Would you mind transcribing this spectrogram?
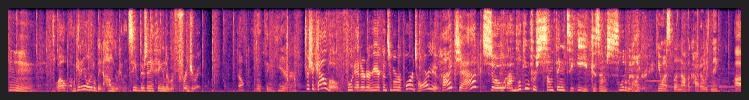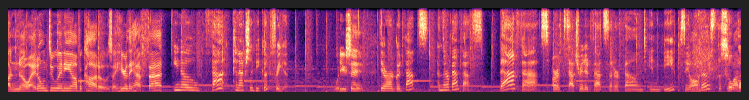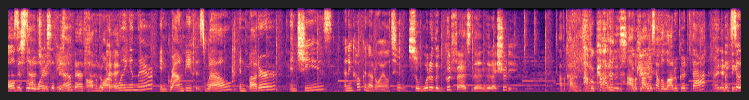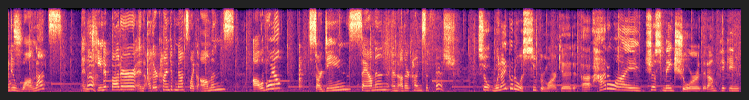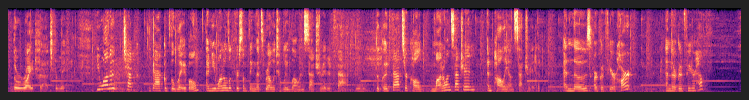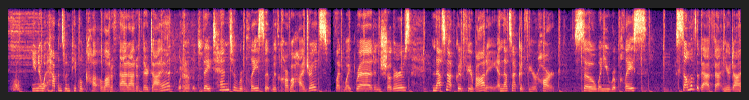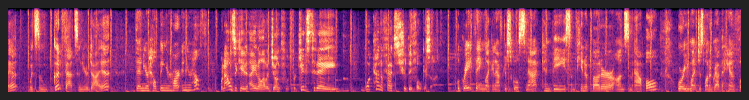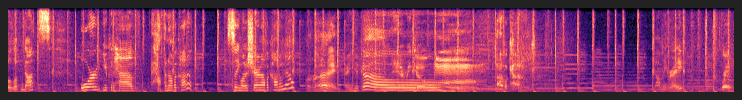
Hmm. Well, I'm getting a little bit hungry. Let's see if there's anything in the refrigerator. No, nothing here. Trisha Calvo, food editor here at Consumer Reports. How are you? Hi, Jack. So I'm looking for something to eat because I'm just a little bit hungry. Do you want to split an avocado with me? Uh, no, I don't do any avocados. I hear they have fat. You know, fat can actually be good for you. What are you saying? There are good fats and there are bad fats. Bad fats are saturated fats that are found in beef. See all this? this So a lot of all this little white stuff is the Yep, bad All fat, the okay. marbling in there. In ground beef as well, in butter, in cheese, and in coconut oil too. So what are the good fats then that I should eat? Avocados. Avocados. Avocados have a lot of good fat, Right, but so else? do walnuts and Huh. peanut butter and other kind of nuts like almonds, olive oil, sardines, salmon, and other kinds of fish. So when I go to a supermarket, uh, how do I just make sure that I'm picking the right fats for me? You want to check the back of the label and you want to look for something that's relatively low in saturated fat. The good fats are called monounsaturated and polyunsaturated. And those are good for your heart and they're good for your health. You know what happens when people cut a lot of fat out of their diet? What happens? They tend to replace it with carbohydrates like white bread and sugars, and that's not good for your body and that's not good for your heart. So when you replace some of the bad fat in your diet with some good fats in your diet, then you're helping your heart and your health. When I was a kid, I ate a lot of junk food. For kids today, what kind of fats should they focus on? A great thing like an after school snack can be some peanut butter on some apple, or you might just want to grab a handful of nuts, or you could have half an avocado. So you want to share an avocado now? All right. There you go. There we go. Mmm. Avocados. Yummy, right? Right.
